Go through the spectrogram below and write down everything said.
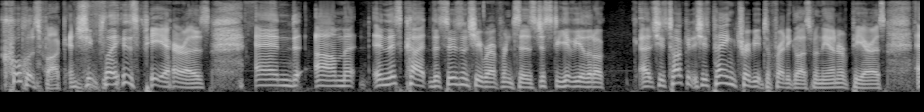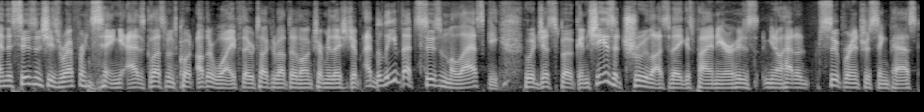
cool as fuck, and she plays Piero's. And um, in this cut, the Susan she references, just to give you a little uh, she's talking. She's paying tribute to Freddie Glusman, the owner of Piero's, and the Susan she's referencing as Glusman's quote other wife. They were talking about their long-term relationship. I believe that's Susan Molasky who had just spoken. She is a true Las Vegas pioneer who's you know had a super interesting past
